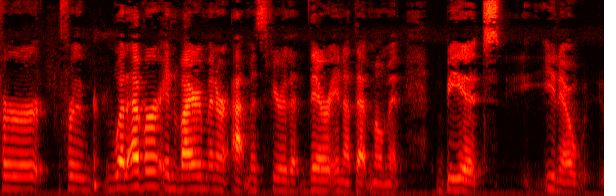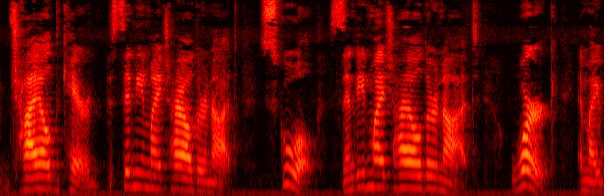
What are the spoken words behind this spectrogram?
for for whatever environment or atmosphere that they're in at that moment, be it you know child care, sending my child or not, school, sending my child or not, work, am I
